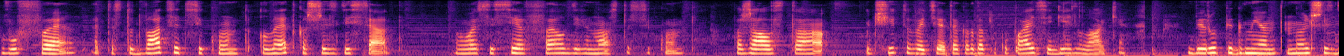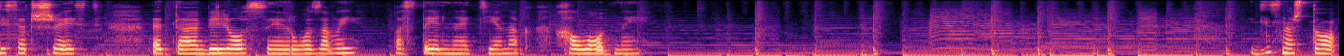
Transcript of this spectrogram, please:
в УФ это 120 секунд, ледка 60, в FL 90 секунд. Пожалуйста, Учитывайте это, когда покупаете гель-лаки. Беру пигмент 0,66. Это белесый розовый, пастельный оттенок, холодный. Единственное, что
